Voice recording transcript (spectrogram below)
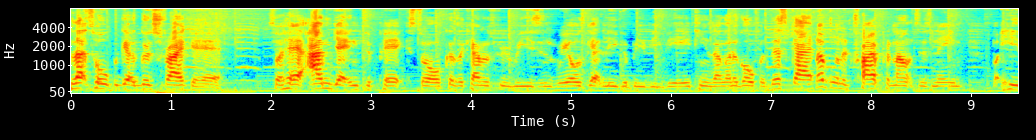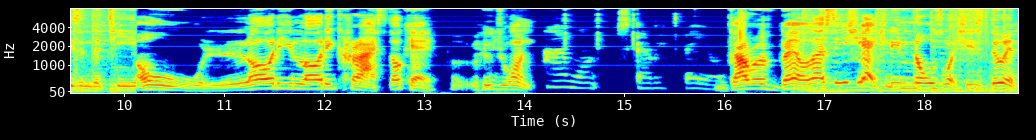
Let's hope we get a good striker here. So here I'm getting to pick. So because of chemistry reasons, we always get Liga BBV 18s. I'm gonna go for this guy. I'm not gonna try to pronounce his name, but he's in the team. Oh lordy lordy Christ. Okay, who do you want? I want Gareth Bale. Gareth Bale. Like, see, she actually knows what she's doing.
